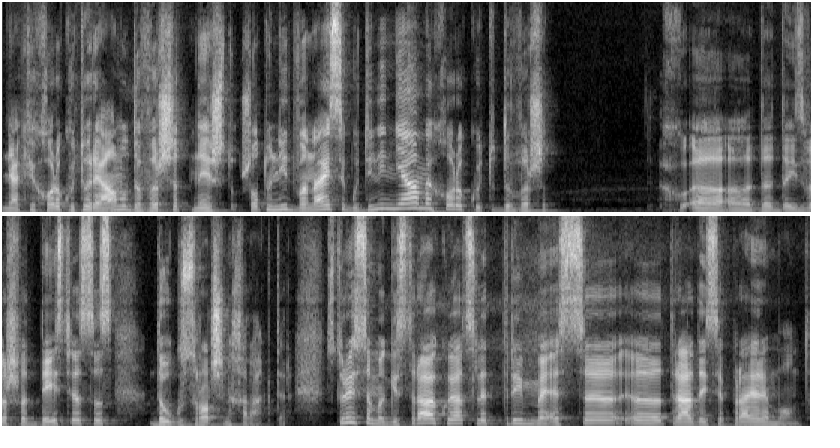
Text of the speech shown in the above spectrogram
някакви хора, които реално да вършат нещо. Защото ние 12 години нямаме хора, които да вършат а, да, да извършват действия с дългосрочен характер. Строи се магистрала, която след 3 месеца а, трябва да й се прави ремонт.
